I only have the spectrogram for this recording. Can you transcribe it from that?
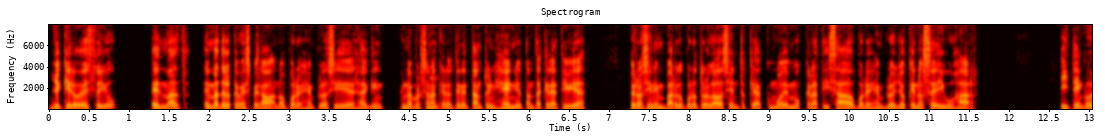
yo quiero esto y uh, es más, es más de lo que me esperaba, ¿no? Por ejemplo, si es alguien, una persona que no tiene tanto ingenio, tanta creatividad. Pero sin embargo, por otro lado, siento que ha como democratizado, por ejemplo, yo que no sé dibujar y tengo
